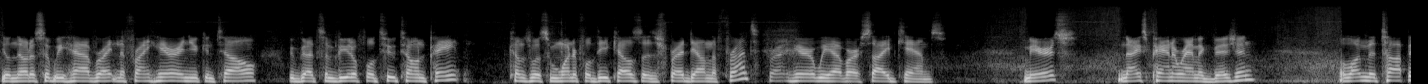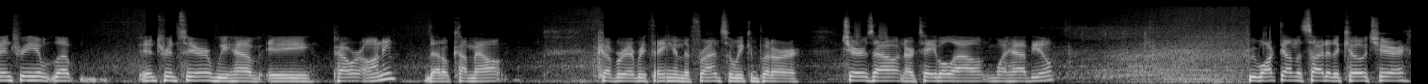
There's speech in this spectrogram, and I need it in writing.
You'll notice that we have right in the front here, and you can tell we've got some beautiful two-tone paint. Comes with some wonderful decals that are spread down the front. Front here we have our side cams. Mirrors, nice panoramic vision. Along the top entry entrance here, we have a power awning that'll come out cover everything in the front so we can put our chairs out and our table out and what have you. If we walk down the side of the coach here,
